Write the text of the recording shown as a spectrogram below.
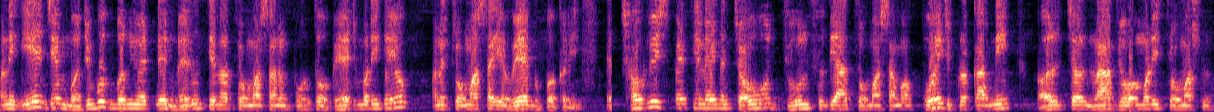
અને એ જે મજબૂત બન્યું એટલે નૈઋત્યના ચોમાસાનો પૂરતો ભેજ મળી ગયો અને ચોમાસાએ વેગ પકડી. છવ્વીસ મે થી લઈને ચૌદ જૂન સુધી આ ચોમાસામાં કોઈ જ પ્રકારની હલચલ ના જોવા મળી. ચોમાસું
